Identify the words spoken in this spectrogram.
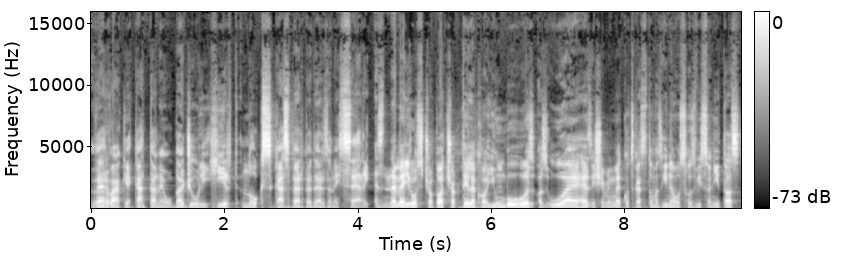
Vervake, Cattaneo, Bajoli, Hirt, Nox, Kasper Pedersen és Szerri. Ez nem egy rossz csapat, csak tényleg ha a Jumbohoz, az UAE-hez, és én még megkockáztatom az Ineoshoz viszonyítasz,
